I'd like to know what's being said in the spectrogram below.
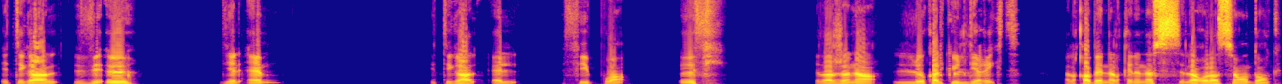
est égal VE d'ILM est égal L phi point E phi. Et là, j'en ai le calcul direct. la relation donc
